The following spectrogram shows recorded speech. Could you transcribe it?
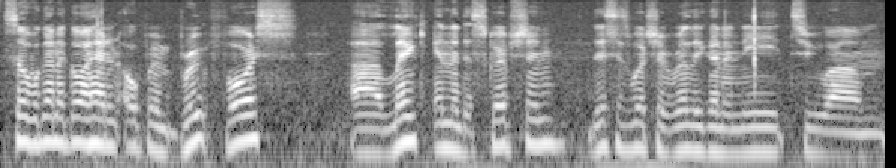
So we're going to go ahead and open Brute Force. Uh, link in the description. This is what you're really going to need to um,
